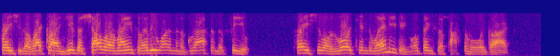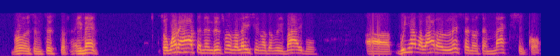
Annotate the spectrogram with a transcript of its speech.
Praise you, the right cloud, and give the shower of rain to everyone in the grass and the field. Praise you, Lord. The Lord can do anything. All things are possible with God, brothers and sisters. Amen. So what happened in this revelation of the revival? Uh, we have a lot of listeners in Mexico.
